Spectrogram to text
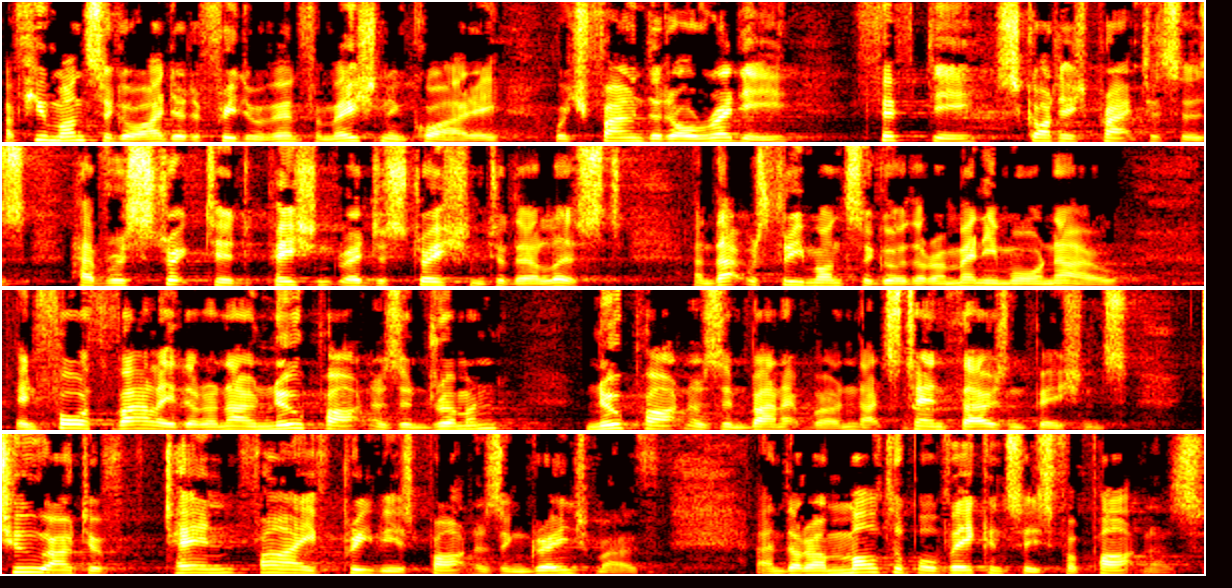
A few months ago, I did a Freedom of Information inquiry, which found that already 50 Scottish practices have restricted patient registration to their list, and that was three months ago. There are many more now. In Forth Valley, there are now no partners in Drummond, no partners in Bannockburn, that's 10,000 patients, two out of 10, five previous partners in Grangemouth, and there are multiple vacancies for partners.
